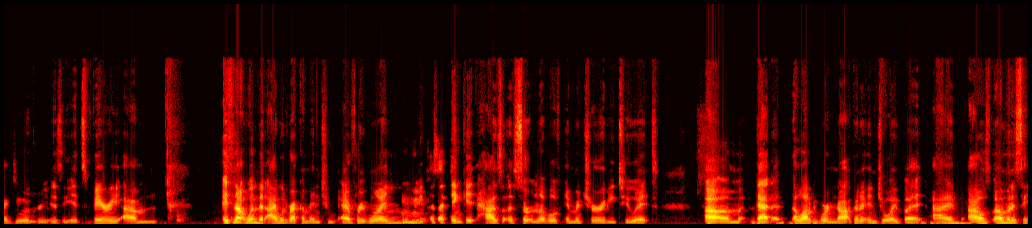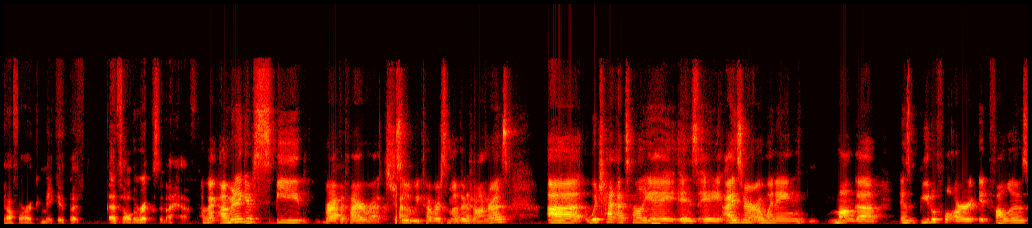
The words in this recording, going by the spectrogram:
I do agree, Izzy. It's very, um, it's not one that I would recommend to everyone Mhm. because I think it has a certain level of immaturity to it, um, that a lot of people are not going to enjoy. But I, I'll, I'm going to see how far I can make it. But that's all the recs that I have. Okay, I'm gonna give speed rapid fire recs just so we cover some other genres. Uh, Witch Hat Atelier is a Eisner a winning manga. Has beautiful art. It follows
